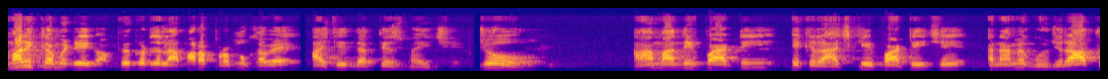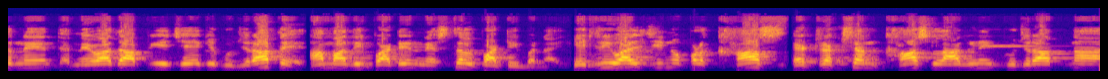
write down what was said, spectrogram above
અમારી કમિટી અપીલ કરજો અમારા પ્રમુખ હવે આજથી દત્તેશભાઈ છે. જો આમ આદમી પાર્ટી એક રાજકીય પાર્ટી છે અને અમે ગુજરાતને ધન્યવાદ આપીએ છીએ કે ગુજરાતે આમ આદમી પાર્ટી નેશનલ પાર્ટી બનાવી. કેજરીવાલજીનો પણ ખાસ એટ્રેક્શન ખાસ લાગણી ગુજરાતના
